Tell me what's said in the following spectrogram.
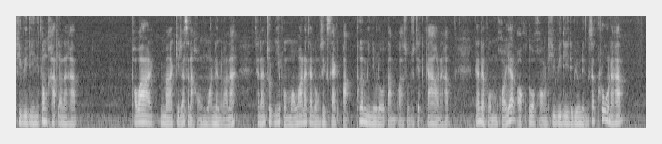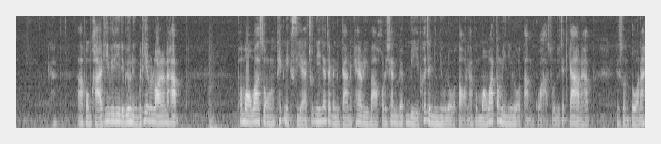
TVD นี่ต้องคัดแล้วนะครับ เพราะว่ามากินลักษณะของหัวหนึ่งแล้วนะ ฉะนั้นชุดนี้ผมมองว่าน่าจะลงซิกแซกปรับเพื่อมีนิวโรต่ำกว่า 0.79 นะครับงั้นเดี๋ยวผมขออนุญาตออกตัวของ TVD W1 สักครู่นะครับ ผมขายที่ VDW1 ไปที่เรียบร้อยแล้วนะครับพราะมองว่าทรงเทคนิคเสียชุดนี้น่าจะเป็นการแค่รีบาวคอร์ดิชันเว็บ B เพื่อจะมีนิวโรต่อนะ ผมมองว่าต้องมีนิวโรต่ำกว่า 0.79 นะครับ ในส่วนตัวนะ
